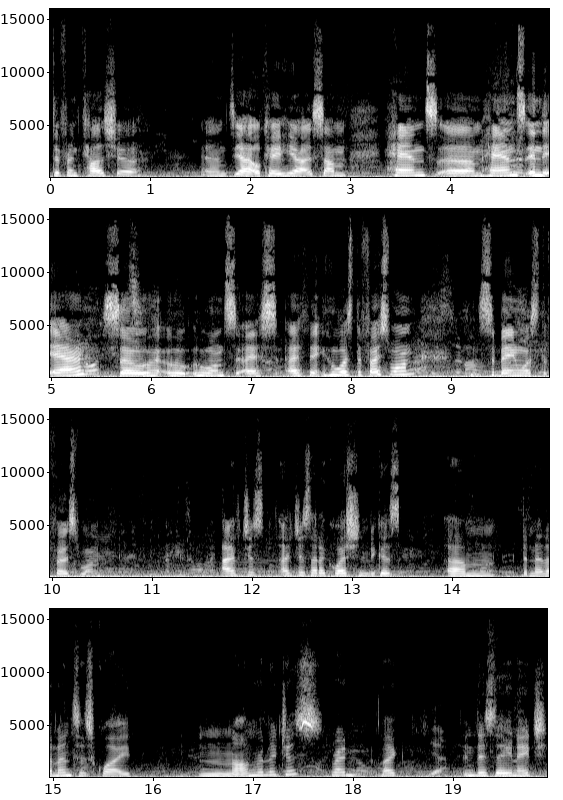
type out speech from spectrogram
different culture and yeah okay here are some hands um, hands in the air so who, who wants to ask I think who was the first one Sabine was the first one I've just I just had a question because um, the Netherlands is quite non-religious, right? Like Yeah. in this day and age.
